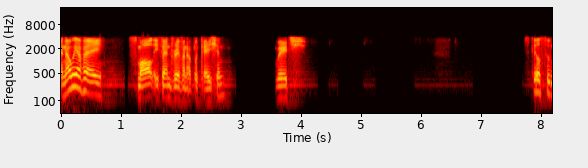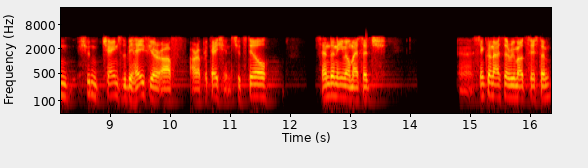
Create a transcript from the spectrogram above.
And now we have a small event-driven application, which still shouldn't change the behavior of our application. It should still send an email message, uh, synchronize the remote system,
